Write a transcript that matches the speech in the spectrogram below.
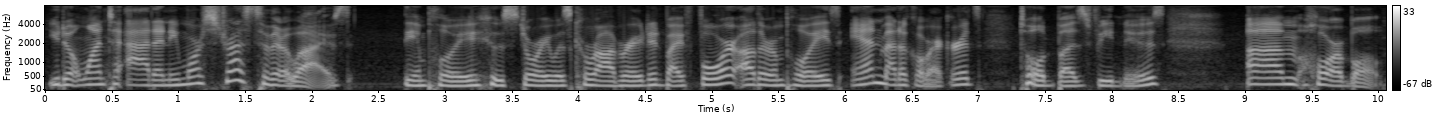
you don't want to add any more stress to their lives. The employee, whose story was corroborated by four other employees and medical records, told BuzzFeed News. Um, horrible.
